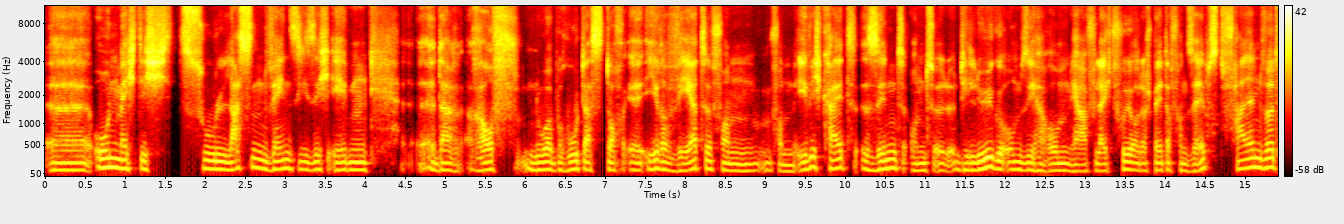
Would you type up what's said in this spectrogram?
äh, ohnmächtig zu lassen, wenn sie sich eben äh, darauf nur beruht, dass doch äh, ihre Werte von, von Ewigkeit sind und äh, die Lüge um sie herum ja vielleicht früher oder später von selbst fallen wird.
